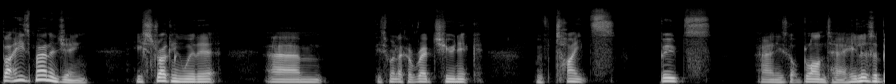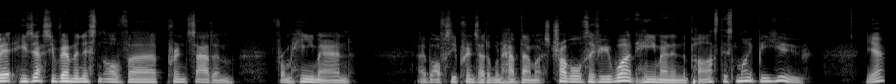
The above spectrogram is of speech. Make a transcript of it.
but he's managing. He's struggling with it. Um, he's wearing like a red tunic with tights, boots, and he's got blonde hair. He looks a bit. He's actually reminiscent of uh, Prince Adam from He Man. Uh, but obviously, Prince Adam wouldn't have that much trouble. So if you weren't He Man in the past, this might be you. Yeah.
